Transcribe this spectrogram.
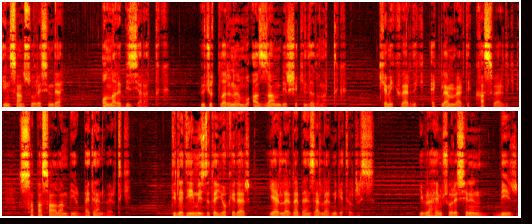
İnsan suresinde onları biz yarattık. Vücutlarını muazzam bir şekilde donattık. Kemik verdik, eklem verdik, kas verdik. Sapa sağlam bir beden verdik. Dilediğimizde de yok eder, yerlerine benzerlerini getiririz. İbrahim suresinin 1,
